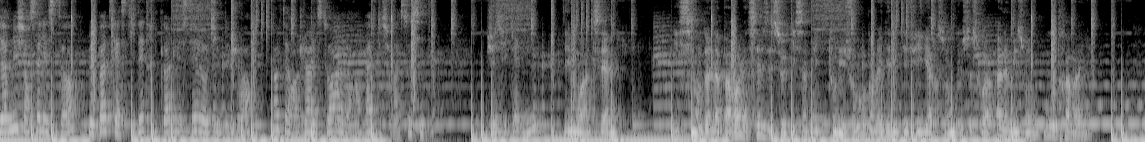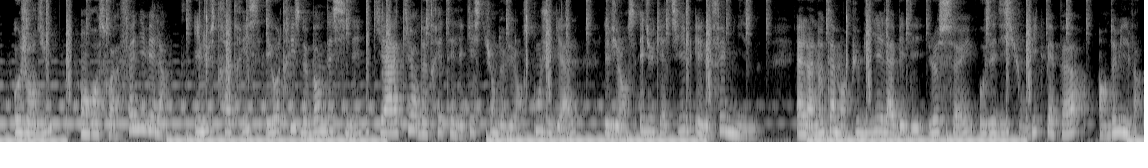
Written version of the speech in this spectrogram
Bienvenue sur Célestor, le podcast qui détricote les stéréotypes de genre, interroge leur histoire et leur impact sur la société. Je suis Camille. Et moi Axel. Ici on donne la parole à celles et ceux qui s'impliquent tous les jours dans l'égalité filles-garçons, que ce soit à la maison ou au travail. Aujourd'hui, on reçoit Fanny Vella, illustratrice et autrice de bande dessinée qui a à cœur de traiter les questions de violence conjugale, les violences éducatives et le féminisme. Elle a notamment publié la BD Le Seuil aux éditions Big Pepper en 2020.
